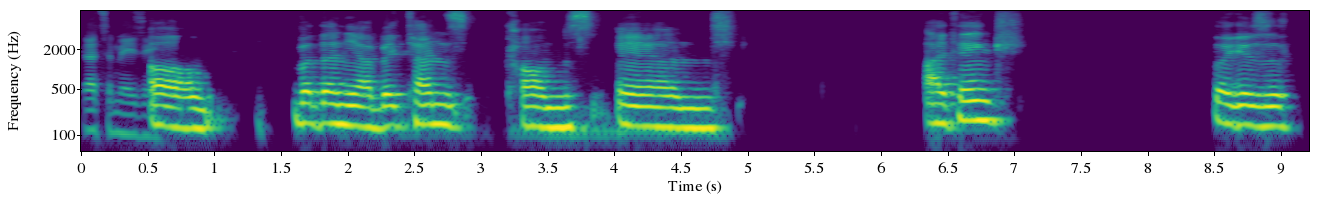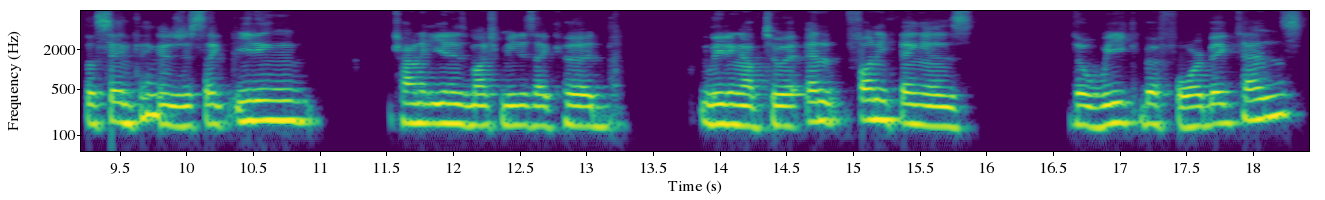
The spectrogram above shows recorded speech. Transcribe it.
That's amazing. Um, but then yeah, Big Tens comes and I think like is the same thing. It was just like eating, trying to eat as much meat as I could, leading up to it. And funny thing is, the week before Big Tens,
